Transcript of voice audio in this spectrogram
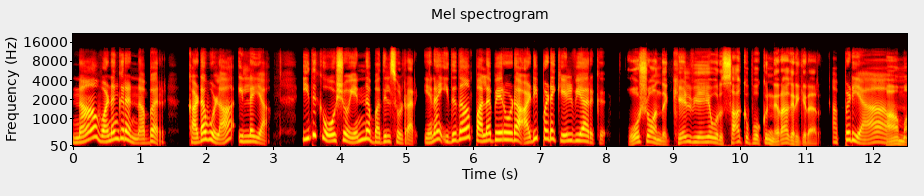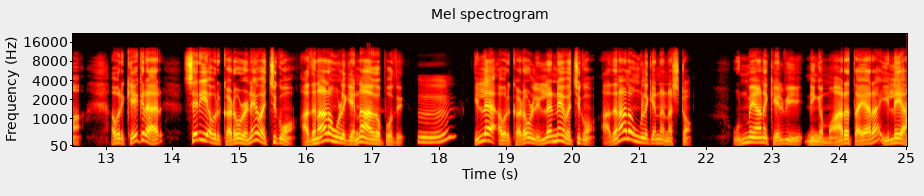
நான் வணங்குற நபர் கடவுளா இல்லையா? இதுக்கு ஓஷோ என்ன பதில் சொல்றார்? ஏன்னா இதுதான் பல பேரோட அடிப்படை கேள்வியா இருக்கு. ஓஷோ அந்த கேள்வியையே ஒரு சாக்கு போக்கு நிராகரிக்கிறார். அப்படியா? ஆமா. அவர் கேக்குறார் சரி அவர் கடவுளனே வச்சுக்குவோம். அதனால உங்களுக்கு என்ன ஆக போகுது? இல்ல அவர் கடவுள் இல்லன்னே வச்சுக்குவோம். அதனால உங்களுக்கு என்ன நஷ்டம்? உண்மையான கேள்வி நீங்க மாற தயாரா இல்லையா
